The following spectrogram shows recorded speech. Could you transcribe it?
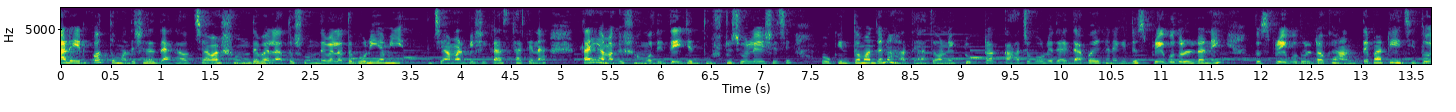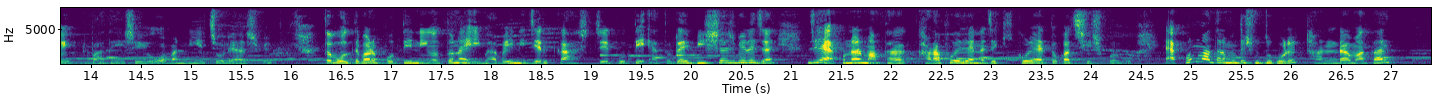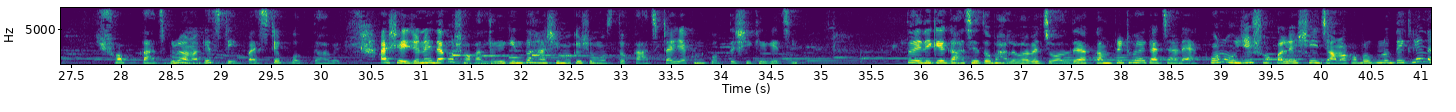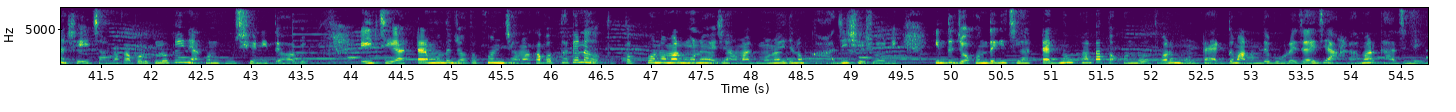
আর এরপর তোমাদের সাথে দেখা হচ্ছে আবার সন্ধেবেলা। তো সন্ধেবেলা তো বলি আমি যে আমার বেশি কাজ থাকে না, তাই আমাকে সঙ্গ দিতে এই যে দুষ্টু চলে এসেছে, ও কিন্তু আমার যেন হাতে হাতে অনেক টুকটাক কাজও করে দেয়। দেখো এখানে কিন্তু স্প্রে বোতলটা নেই, তো স্প্রে বোতলটা ওকে আনতে পাঠিয়েছি, তো একটু বাদে এসেই ও আবার নিয়ে চলে আসবে। তো বলতে পারো প্রতিনিয়ত না এইভাবেই নিজের কাজের প্রতি এতটাই বিশ্বাস বেড়ে যায় যে এখন আর মাথা খারাপ হয়ে যায় না যে কী করে এত কাজ শেষ করব। এখন মাথার মধ্যে শুধু করে ঠান্ডা মাথায় সব কাজগুলো আমাকে স্টেপ বাই স্টেপ করতে হবে আর সেই জন্যই দেখো সকাল থেকে কিন্তু হাসি মুখে সমস্ত কাজটাই এখন করতে শিখে গেছি তো এদিকে গাছে তো ভালোভাবে জল দেওয়া কমপ্লিট হয়ে গেছে। আর এখন ওই যে সকালে সেই জামা কাপড়গুলো দেখলে না, সেই জামা কাপড়গুলোকেই না এখন গুছিয়ে নিতে হবে। এই চেয়ারটার মধ্যে যতক্ষণ জামা কাপড় থাকে না, ততক্ষণ আমার মনে হয় যে, আমার মনে হয় যেন কাজই শেষ হয়নি। কিন্তু যখন দেখি চেয়ারটা একদম ফাঁকা, তখন বলতে পারো মনটা একদম আনন্দে ভরে যায় যে, আর আমার কাজ নেই।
